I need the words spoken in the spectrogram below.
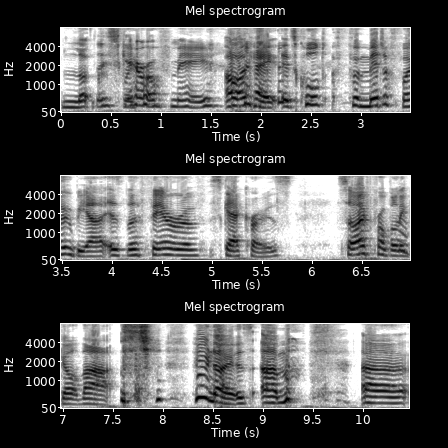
look. they for- scare off me. Oh, okay. It's called formidophobia. Is the fear of scarecrows. So I've probably got that. Who knows? Um. Uh.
